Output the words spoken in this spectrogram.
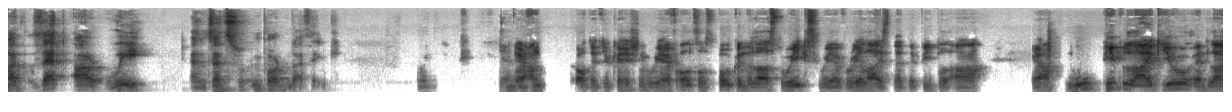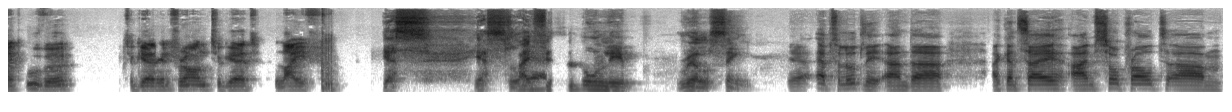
but that are we, and that's important, I think. Yeah. yeah about education, we have also spoken the last weeks. We have realized that the people are, yeah, new people like you and like Uwe to get in front to get life yes yes life yeah. is the only real thing Yeah, absolutely. And uh, I can say I'm so proud. Um,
